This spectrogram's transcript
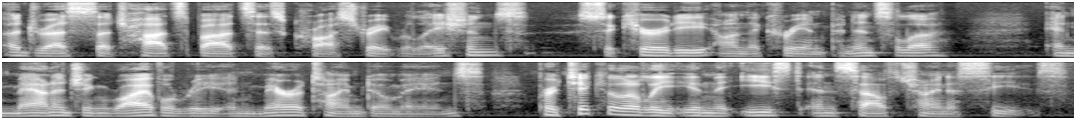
addressed such hotspots as cross strait relations, security on the Korean Peninsula, and managing rivalry in maritime domains, particularly in the East and South China Seas.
